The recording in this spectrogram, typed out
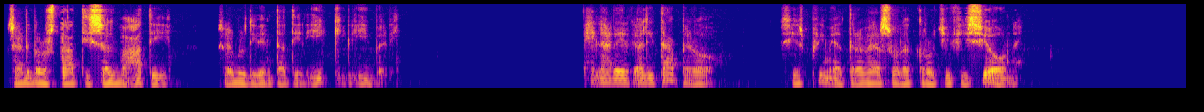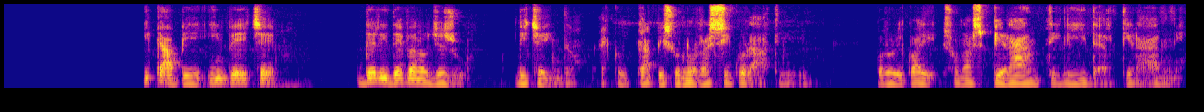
sarebbero stati salvati, sarebbero diventati ricchi, liberi. E la regalità però si esprime attraverso la crocifissione. I capi invece deridevano Gesù, dicendo, ecco, i capi sono rassicurati, coloro i quali sono aspiranti, leader, tiranni,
